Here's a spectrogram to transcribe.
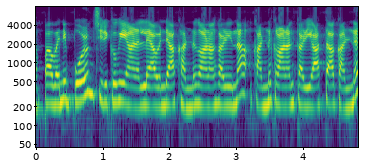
അപ്പം അവനിപ്പോഴും ചിരിക്കുകയാണല്ലേ? അവന്റെ ആ കണ്ണ് കാണാൻ കഴിയുന്ന കണ്ണ് കാണാൻ കഴിയാത്ത ആ കണ്ണ്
